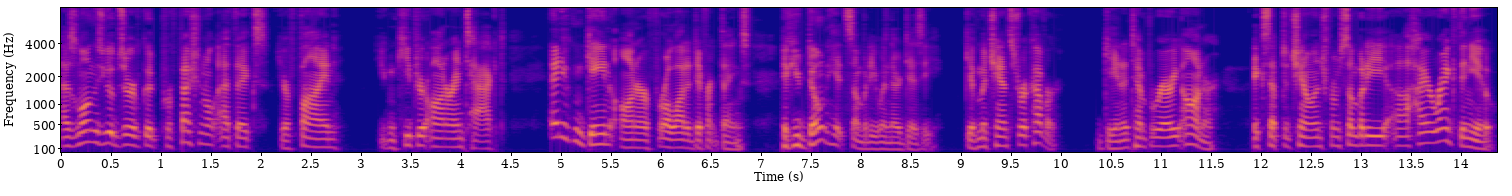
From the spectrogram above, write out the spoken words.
as long as you observe good professional ethics, you're fine. You can keep your honor intact, and you can gain honor for a lot of different things. If you don't hit somebody when they're dizzy, give them a chance to recover, gain a temporary honor, accept a challenge from somebody a higher rank than you,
